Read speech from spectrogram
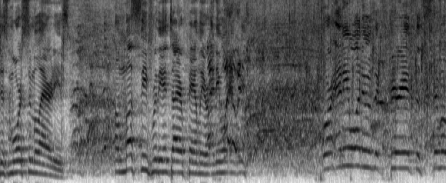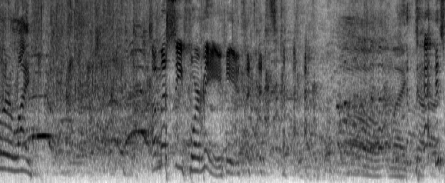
just more similarities. A must see for the entire family or anyone or anyone who's experienced a similar life. A must see for me. oh my god. That is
